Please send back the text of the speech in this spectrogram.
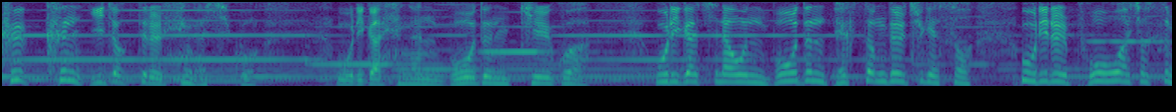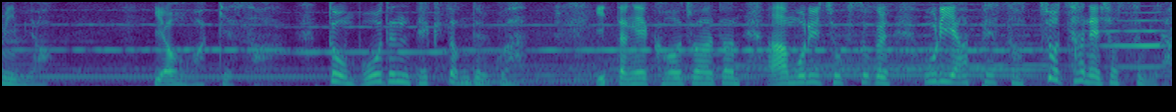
그 큰 이적들을 행하시고 우리가 행한 모든 길과 우리가 지나온 모든 백성들 중에서 우리를 보호하셨음이며 여호와께서 또 모든 백성들과 이 땅에 거주하던 아모리 족속을 우리 앞에서 쫓아내셨습니다.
